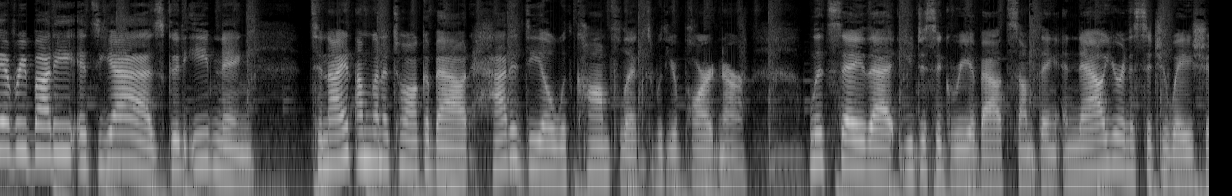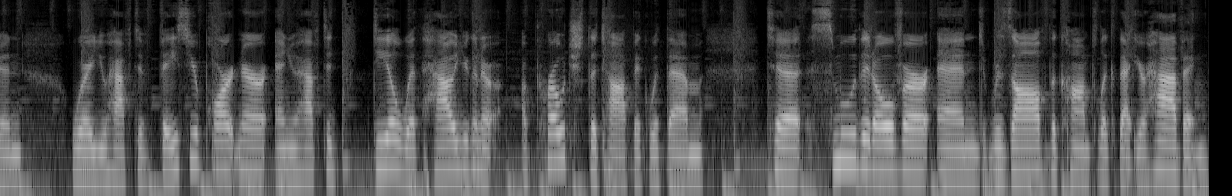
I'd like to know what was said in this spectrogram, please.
everybody. It's Yaz. Good evening. Tonight, I'm going to talk about how to deal with conflict with your partner. Let's say that you disagree about something, and now you're in a situation where you have to face your partner and you have to deal with how you're going to approach the topic with them to smooth it over and resolve the conflict that you're having.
